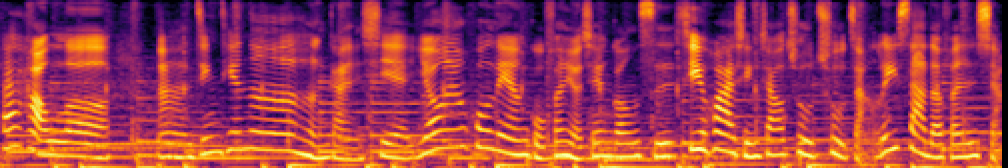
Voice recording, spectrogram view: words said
太好了，那今天呢，很感谢优安互联股份有限公司计划行销处处长 Lisa 的分享。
